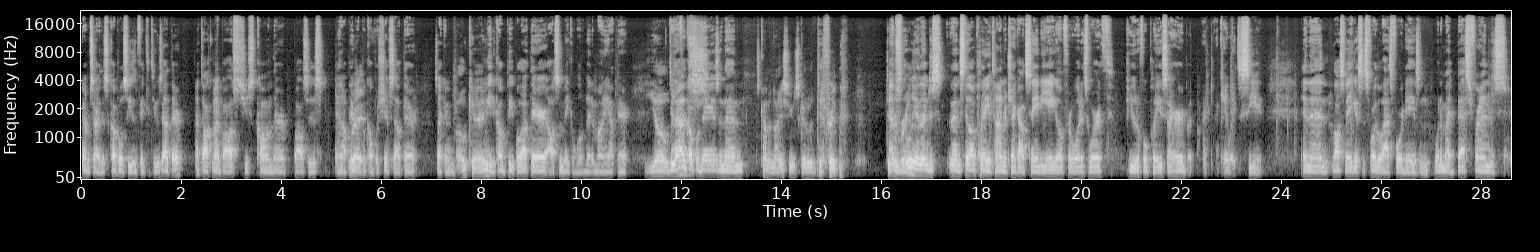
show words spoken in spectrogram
I'm sorry, there's a couple of season 52s out there. I talked to my boss; she's calling their bosses, and I'll pick Right. up a couple shifts out there so I can Okay, meet a couple people out there. Also make a little bit of money out there. yo, Do that a couple days, and then It's kind of nice. You can just go to a different, different absolutely, brand. and then just and then still have plenty of time to check out San Diego for what it's worth. Beautiful place, I heard, but I, I can't wait to see it. And then Las Vegas is for the last four days, and one of my best friends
